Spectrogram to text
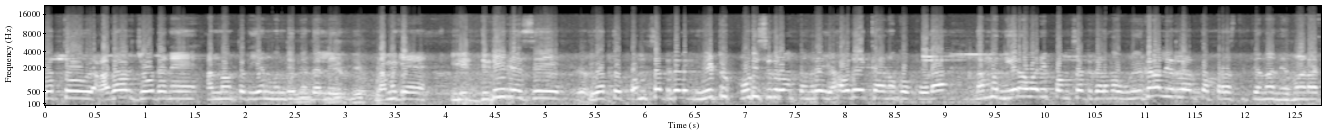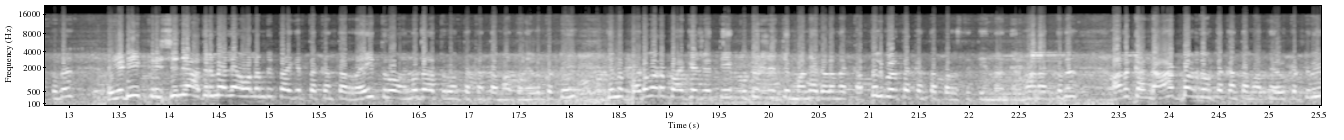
ಇವತ್ತು ಆಧಾರ್ ಜೋಡಣೆ ಅನ್ನುವಂಥದ್ದು ಏನು ಮುಂದಿನ ದಿನದಲ್ಲಿ ನಮಗೆ ಈ ದಿಢೀರ್ ಎಸಿ ಇವತ್ತು ಪಂಪ್ಸೆಟ್ಗಳಿಗೆ ಮೀಟರ್ ಕೂಡಿಸಿದ್ರು ಅಂತಂದ್ರೆ ಯಾವುದೇ ಕಾರಣಕ್ಕೂ ಕೂಡ ನಮ್ಮ ನೀರಾವರಿ ಪಂಪ್ಸೆಟ್ಗಳನ್ನು ಉಳಿಗಾಲಿರಲಾರಂಥ ಪರಿಸ್ಥಿತಿಯನ್ನು ನಿರ್ಮಾಣ ಆಗ್ತದೆ. ಇಡೀ ಕೃಷಿನೇ ಅದ್ರ ಮೇಲೆ ಅವಲಂಬಿತ ಆಗಿರ್ತಕ್ಕಂಥ ರೈತರು ಅನ್ನದಾತರು ಅಂತಕ್ಕಂಥ ಮಾತನ್ನು ಹೇಳ್ಕೊಟ್ಟಿವಿ ಇನ್ನು ಬಡವರ ಭಾಗ್ಯ ಜೊತೆ ಕುಟುಂಬ ಜೊತೆ ಮನೆಗಳನ್ನು ಕತ್ತಲು ಬೀಳ್ತಕ್ಕಂಥ ಪರಿಸ್ಥಿತಿಯನ್ನು ನಿರ್ಮಾಣ ಆಗ್ತದೆ. ಅದಕ್ಕೆ ಹಂಗೆ ಆಗಬಾರ್ದು ಅಂತಕ್ಕಂಥ ಮಾತನ್ನು ಹೇಳ್ಕೊಟ್ಟಿವಿ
